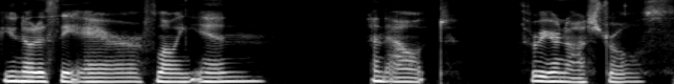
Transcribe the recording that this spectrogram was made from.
you notice the air flowing in and out through your nostrils.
